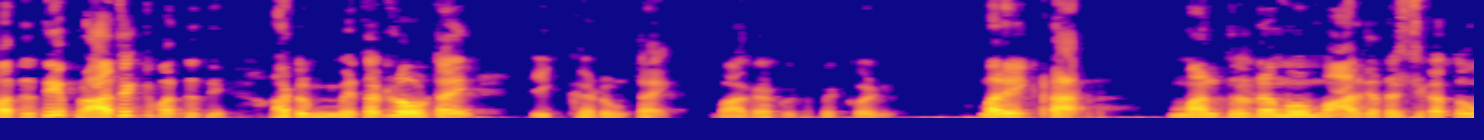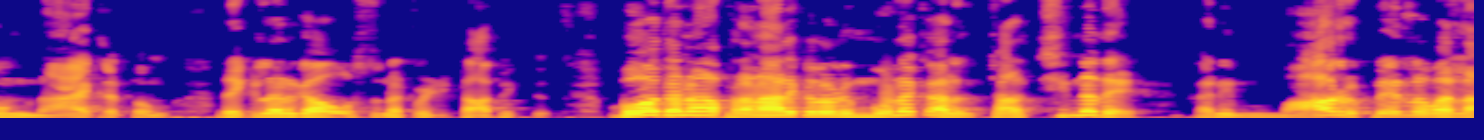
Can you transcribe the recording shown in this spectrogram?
పద్ధతి ప్రాజెక్ట్ పద్ధతి. అటు మెథడ్లో ఉంటాయి ఇక్కడ ఉంటాయి. బాగా గుర్తుపెట్టుకోండి. మరి ఇక్కడ మంత్రణము మార్గదర్శకత్వం నాయకత్వం రెగ్యులర్గా వస్తున్నటువంటి టాపిక్. బోధన ప్రణాళికలోని మూలకాలు చాలా చిన్నదే కానీ మారు పేర్ల వల్ల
